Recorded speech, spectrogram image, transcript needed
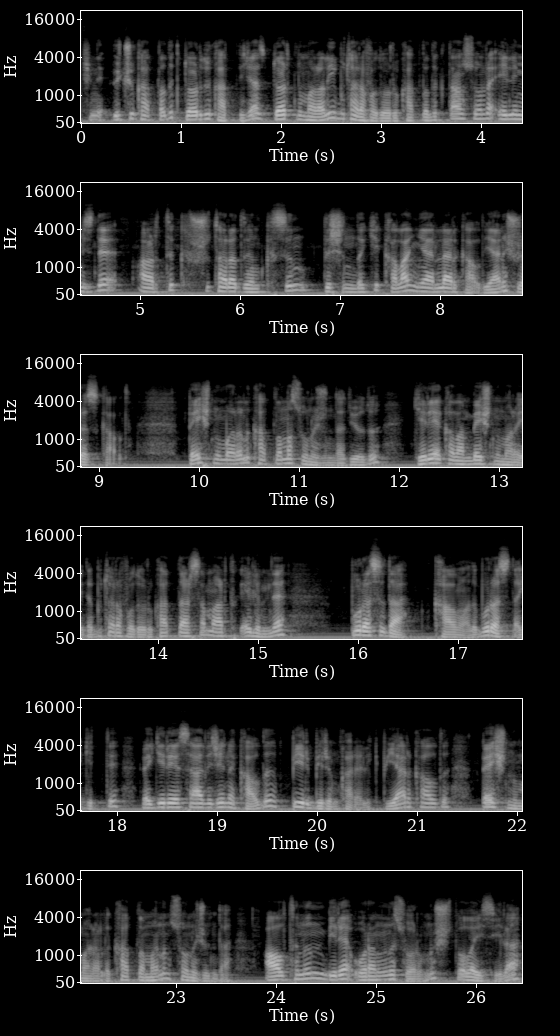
Şimdi 3'ü katladık 4'ü katlayacağız. 4 numaralıyı bu tarafa doğru katladıktan sonra elimizde artık şu taradığım kısım dışındaki kalan yerler kaldı. Yani şurası kaldı. 5 numaralı katlama sonucunda diyordu. Geriye kalan 5 numarayı da bu tarafa doğru katlarsam artık elimde burası da kalmadı. Burası da gitti ve geriye sadece ne kaldı? Bir birim karelik bir yer kaldı. 5 numaralı katlamanın sonucunda 6'nın 1'e oranını sormuş. Dolayısıyla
